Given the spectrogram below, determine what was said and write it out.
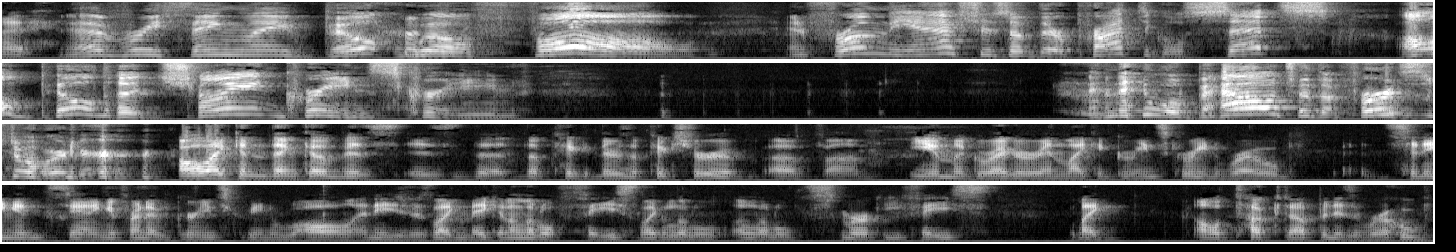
room. Everything they've built will fall, and from the ashes of their practical sets, I'll build a giant green screen. And they will bow to the First Order. All I can think of is is the the pic. There's a picture of of um, Ewan McGregor in like a green screen robe, sitting and standing in front of a green screen wall, and he's just like making a little face, like a little a little smirky face, like all tucked up in his robe.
